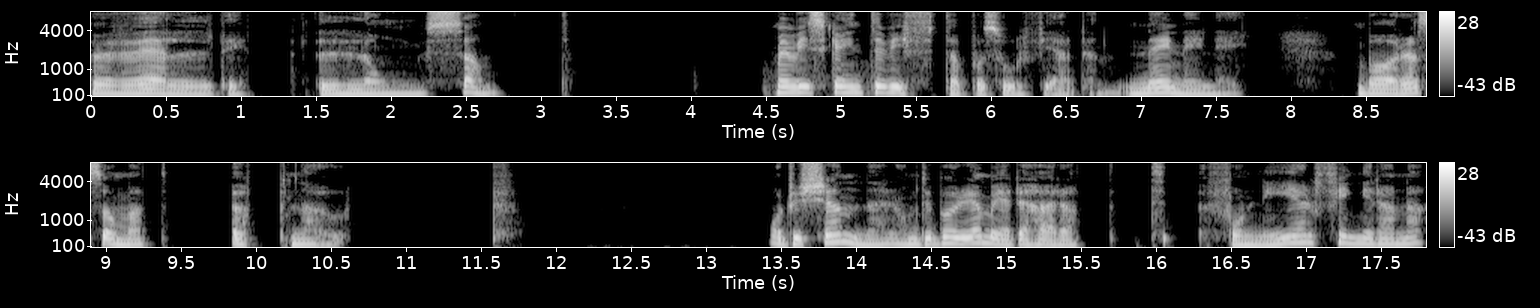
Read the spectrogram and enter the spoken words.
Väldigt långsamt. Men vi ska inte vifta på solfjädern. Nej, nej, nej. Bara som att öppna upp. Och du känner, om du börjar med det här att få ner fingrarna,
